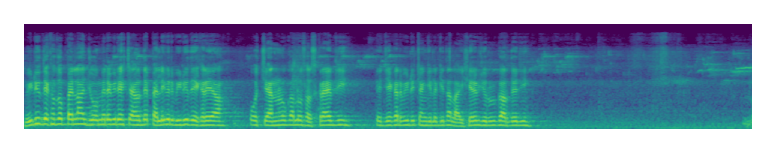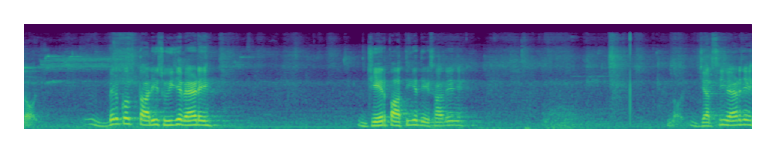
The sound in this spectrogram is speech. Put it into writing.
ਵੀਡੀਓ ਦੇਖਣ ਤੋਂ ਪਹਿਲਾਂ ਜੋ ਮੇਰੇ ਵੀਰੇ ਇਸ ਚੈਨਲ ਤੇ ਪਹਿਲੀ ਵਾਰ ਵੀਡੀਓ ਦੇਖ ਰਹੇ ਆ, ਉਹ ਚੈਨਲ ਨੂੰ ਕਰ ਲਓ ਸਬਸਕ੍ਰਾਈਬ ਜੀ, ਤੇ ਜੇਕਰ ਵੀਡੀਓ ਚੰਗੀ ਲੱਗੀ ਤਾਂ ਲਾਈਕ ਸ਼ੇਅਰ ਵੀ ਜ਼ਰੂਰ ਕਰ ਦਿਓ ਜੀ ਲਓ ਜੀ ਬਿਲਕੁਲ ਤਾਰੀ ਸੂਈ ਜੇ ਵਹਿੜ ਜੇਰ ਪਾਤੀ ਜੇ ਦੇਖ ਸਕਦੇ ਜੇ। ਜਰਸੀ ਵਹਿੜ ਜੇ।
